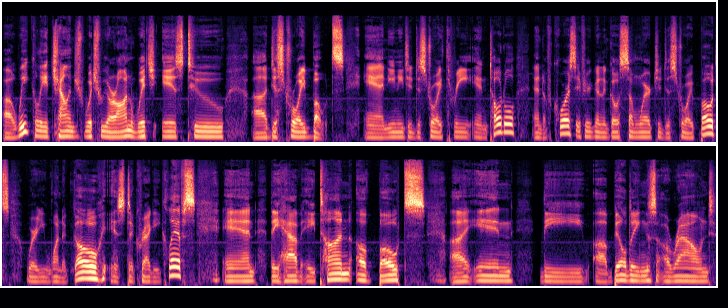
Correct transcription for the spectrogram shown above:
uh, weekly challenge, which we are on, which is to uh, destroy boats. And you need to destroy three in total. And of course, if you're going to go somewhere to destroy boats, where you want to go is to Craggy Cliffs. And they have a ton of boats uh, in the uh, buildings around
